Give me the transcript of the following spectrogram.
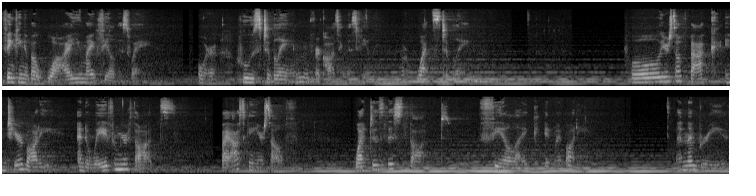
thinking about why you might feel this way, or who's to blame for causing this feeling, or what's to blame, pull yourself back into your body and away from your thoughts by asking yourself, what does this thought feel like in my body? and then breathe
